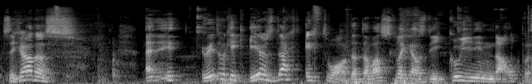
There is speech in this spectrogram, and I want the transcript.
Zeg, dat is... En weet wat ik eerst dacht? Echt waar. Dat dat was gelijk als die koeien in de Alpen.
